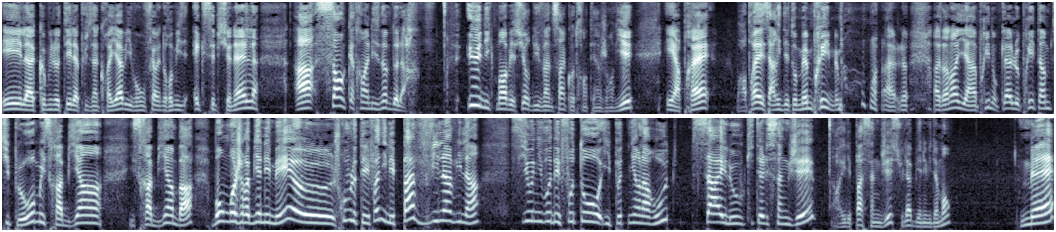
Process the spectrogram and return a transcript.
et la communauté la plus incroyable, ils vont vous faire une remise exceptionnelle à 199 dollars. uniquement bien sûr du 25 au 31 janvier. Et après, Bon après ça risque d'être au même prix, mais bon voilà. Attendant, il y a un prix, donc là le prix est un petit peu haut, mais il sera bien, il sera bien bas. Bon, moi j'aurais bien aimé. Euh, je trouve le téléphone il est pas vilain vilain. Si au niveau des photos il peut tenir la route, ça il le Quitel 5G. Alors il est pas 5G celui-là bien évidemment, mais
